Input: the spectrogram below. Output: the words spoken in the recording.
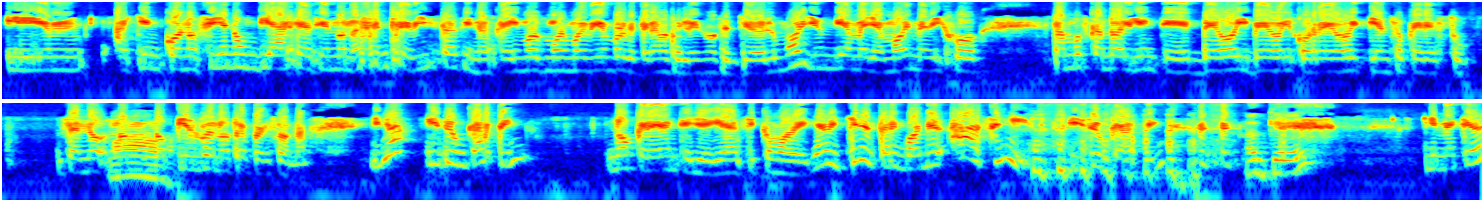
y mm, a quien conocí en un viaje haciendo unas entrevistas y nos caímos muy, muy bien porque tenemos el mismo sentido del humor, y un día me llamó y me dijo, están buscando a alguien que veo y veo el correo y pienso que eres tú. O sea, no, no, no pienso en otra persona. Y ya, hice un casting. No crean que llegué así como de, Gaby, ¿quieres estar en Warner? Ah, sí, hice un casting. ok. y me quedé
